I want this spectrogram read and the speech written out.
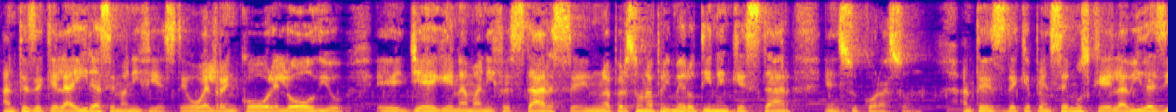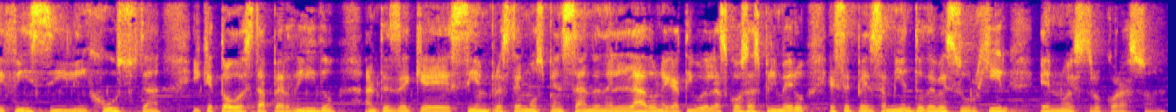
antes de que la ira se manifieste o el rencor, el odio eh, lleguen a manifestarse en una persona, primero tienen que estar en su corazón. Antes de que pensemos que la vida es difícil, injusta y que todo está perdido, antes de que siempre estemos pensando en el lado negativo de las cosas, primero ese pensamiento debe surgir en nuestro corazón.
